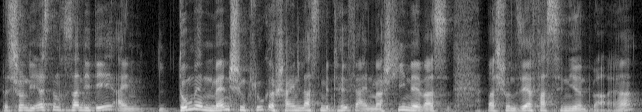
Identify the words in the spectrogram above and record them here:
Das ist schon die erste interessante Idee, einen dummen Menschen klug erscheinen lassen mit Hilfe einer Maschine, was, was schon sehr faszinierend war. Ja?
